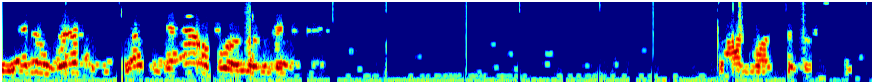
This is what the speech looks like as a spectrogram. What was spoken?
Let him rest, rest down for a little bit. God wants to rest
